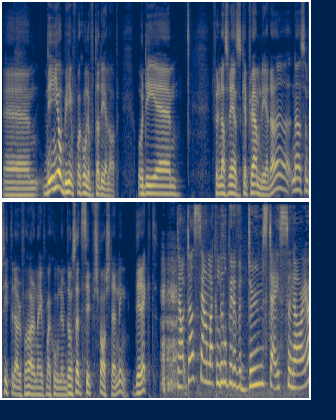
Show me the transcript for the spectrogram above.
Ehm, det är en jobbig information att få ta del av. Och det är för den australiensiska programledarna som sitter där och får höra den här informationen, de sätter sig i försvarsställning direkt. Now, it does sound like a little bit of a doomsday scenario,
